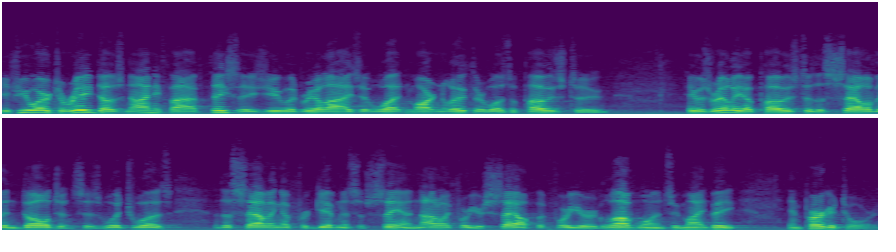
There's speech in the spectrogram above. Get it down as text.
If you were to read those 95 Theses, you would realize that what Martin Luther was opposed to He was really opposed to the sale of indulgences, which was the selling of forgiveness of sin, not only for yourself, but for your loved ones who might be in purgatory.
